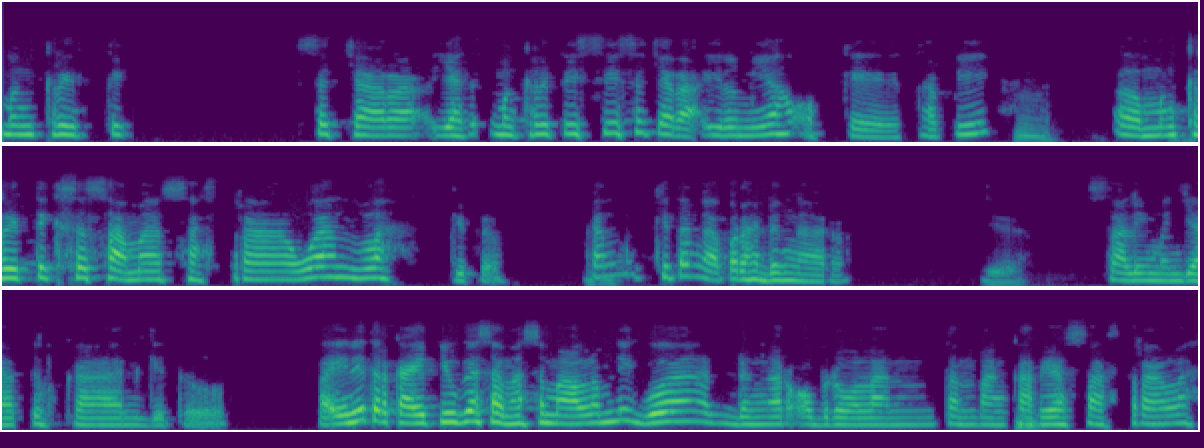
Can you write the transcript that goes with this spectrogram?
mengkritik secara ya mengkritisi secara ilmiah oke, tapi Hmm. eh, mengkritik sesama sastrawan lah gitu. Kan Hmm. kita nggak pernah dengar ya saling menjatuhkan gitu. Nah, ini terkait juga sama semalam nih gue dengar obrolan tentang Hmm. karya sastra lah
